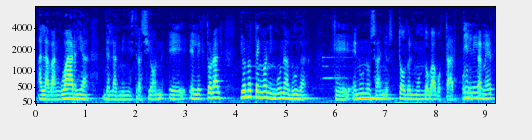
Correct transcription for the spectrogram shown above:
a la vanguardia de la administración eh, electoral. Yo no tengo ninguna duda que en unos años todo el mundo va a votar por línea. Internet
